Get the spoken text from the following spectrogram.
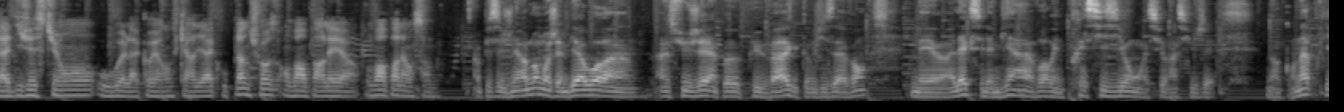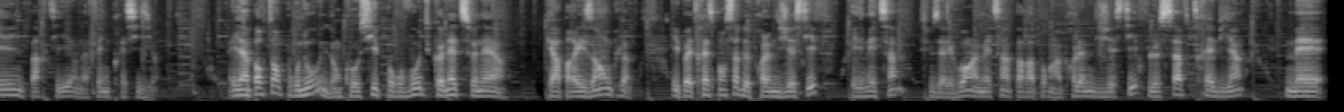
la digestion ou la cohérence cardiaque ou plein de choses. On va en parler, euh, on va en parler ensemble. Et puis c'est généralement, moi j'aime bien avoir un, sujet un peu plus vague, comme je disais avant, mais euh, Alex, il aime bien avoir une précision euh, sur un sujet. Donc on a pris une partie, on a fait une précision. Il est important pour nous, donc aussi pour vous, de connaître ce nerf. Car par exemple, il peut être responsable de problèmes digestifs, et les médecins, si vous allez voir un médecin par rapport à un problème digestif, le savent très bien, mais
